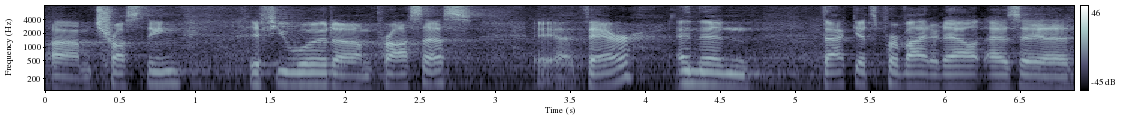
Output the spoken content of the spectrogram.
um, trusting, if you would, um, process uh, there, and then that gets provided out as a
